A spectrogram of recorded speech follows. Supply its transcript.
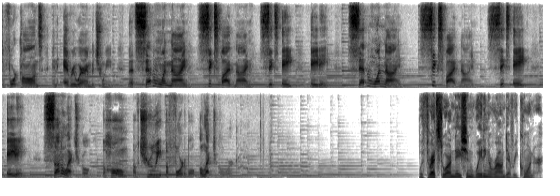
to Fort Collins and everywhere in between. That's 719 659 6888. 719 659 6888. Sun Electrical, the home of truly affordable electrical work. With threats to our nation waiting around every corner,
